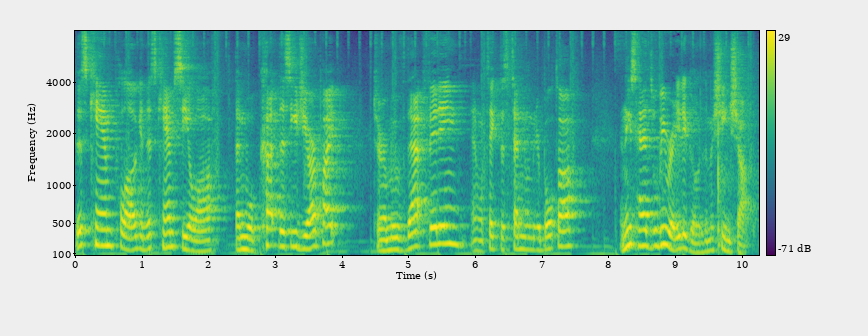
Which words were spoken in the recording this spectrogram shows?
this cam plug and this cam seal off, then we'll cut this EGR pipe to remove that fitting and we'll take this 10 millimeter bolt off and these heads will be ready to go to the machine shop.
